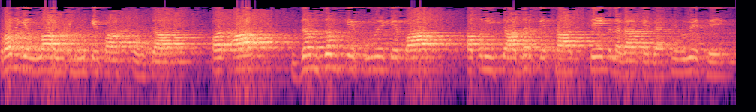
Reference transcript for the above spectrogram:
رضی اللہ عنہ کے پاس پہنچا اور آپ زمزم کے کنویں کے پاس اپنی چادر کے ساتھ سیک لگا کے بیٹھے ہوئے تھے۔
